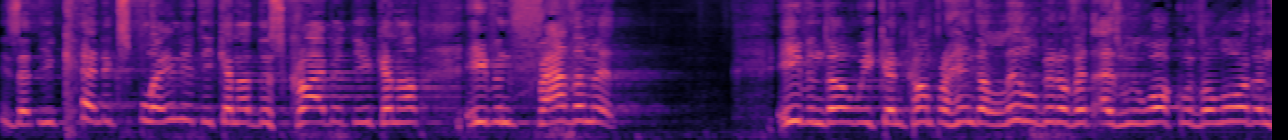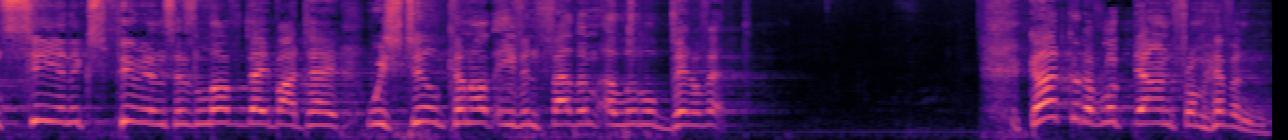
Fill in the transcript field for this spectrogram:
is that you can't explain it, you cannot describe it, you cannot even fathom it. Even though we can comprehend a little bit of it as we walk with the Lord and see and experience His love day by day, we still cannot even fathom a little bit of it. God could have looked down from heaven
